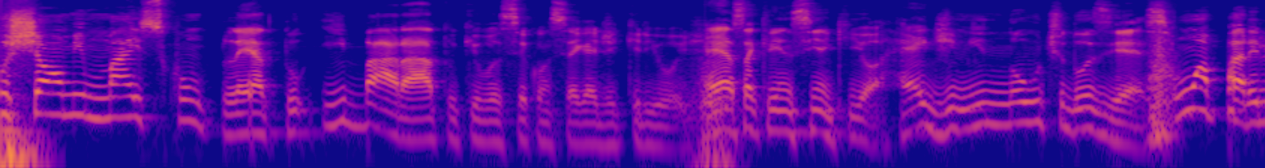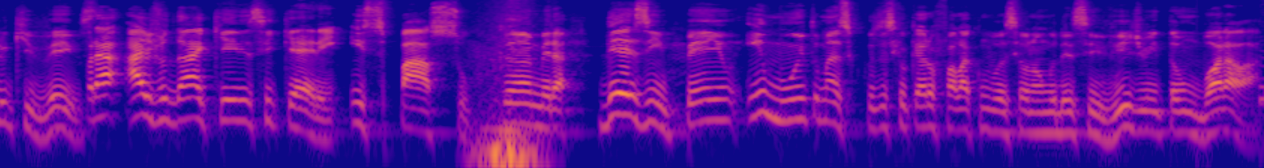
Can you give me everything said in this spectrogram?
O Xiaomi mais completo e barato que você consegue adquirir hoje. É essa criancinha aqui, ó, Redmi Note 12S. Um aparelho que veio para ajudar aqueles que querem espaço, câmera, desempenho e muito mais coisas que eu quero falar com você ao longo desse vídeo, então bora lá.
